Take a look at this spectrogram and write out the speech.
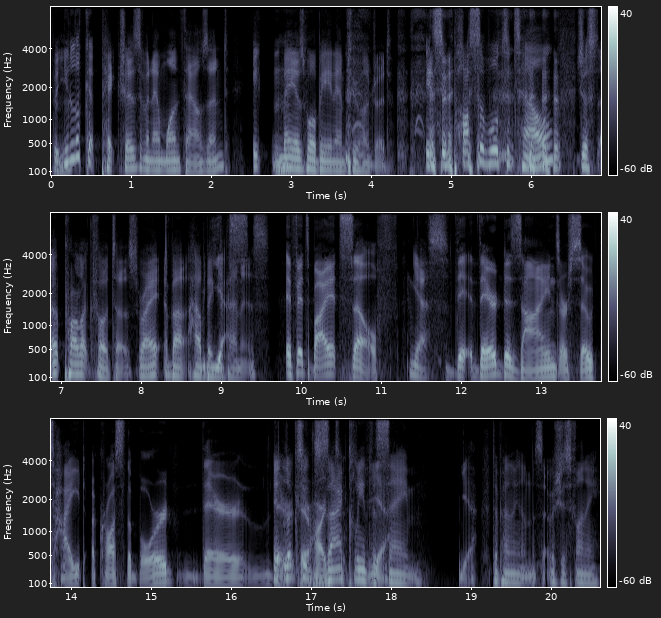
But you look at pictures of an M1000, it Mhm. may as well be an M200. it's impossible to tell just at product photos, right? About how big Yes. the pen is. If it's by itself, Yes. th- their designs are so tight across the board. They're, they're it looks they're hard to- exactly the yeah. same. Yeah. depending on the set, which is funny.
